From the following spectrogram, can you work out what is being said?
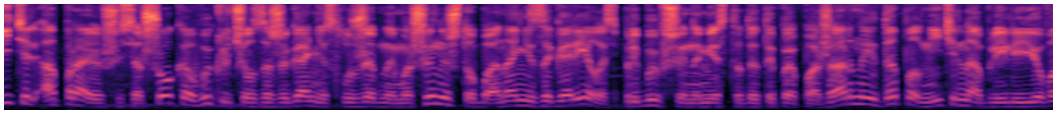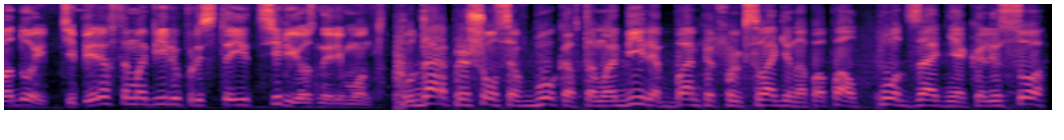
Водитель, оправившись от шока, выключил зажигание служебной машины, чтобы она не загорелась. Прибывшие на место ДТП пожарные дополнительно облили ее водой. Теперь автомобилю предстоит серьезный ремонт. Удар пришелся в бок автомобиля. Бампер Volkswagen попал под заднее колесо.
